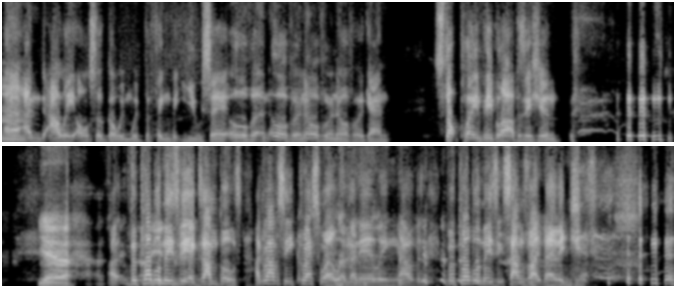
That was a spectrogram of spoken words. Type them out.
Uh, Mm. and Ali also going with the thing that you say over and over and over and over again. Stop playing people out of position. Yeah. I Uh, the I problem mean, is the examples. I'd rather see Cresswell and then Ayling out. Of it. The problem is it sounds like they're injured.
